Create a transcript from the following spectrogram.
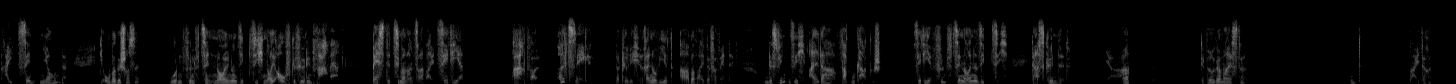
13. Jahrhundert. Die Obergeschosse wurden 1579 neu aufgeführt in Fachwerk. Beste Zimmermannsarbeit, seht hier. Prachtvoll. Holznägel, natürlich renoviert, aber weiterverwendet. Und es finden sich all da Wappenkartuschen. Seht ihr, 1579. Das kündet. Ja. Der Bürgermeister und weitere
